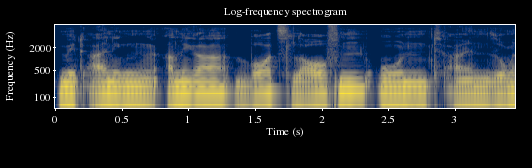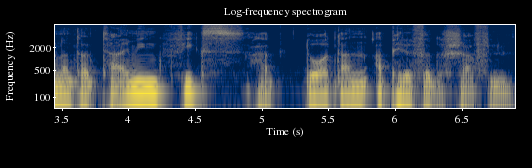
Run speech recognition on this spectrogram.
mit einigen Amiga-Boards laufen und ein sogenannter Timing-Fix hat dort dann Abhilfe geschaffen.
